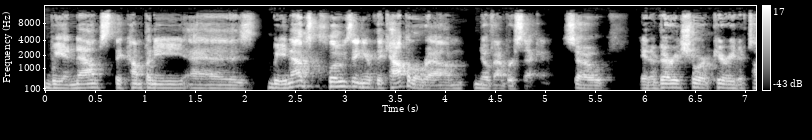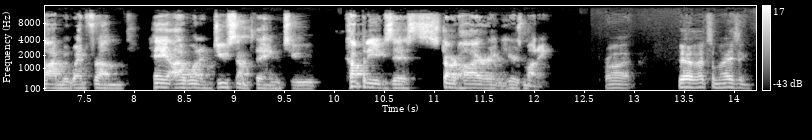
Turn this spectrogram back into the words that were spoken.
We announced the company as we announced closing of the capital round November 2nd. So in a very short period of time, we went from, hey, I want to do something to company exists, start hiring, here's money. Right. Yeah, that's amazing.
